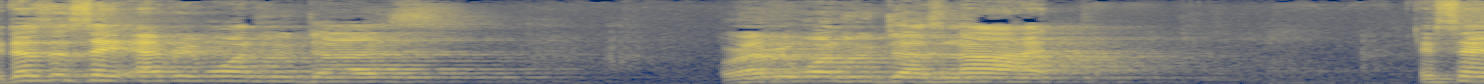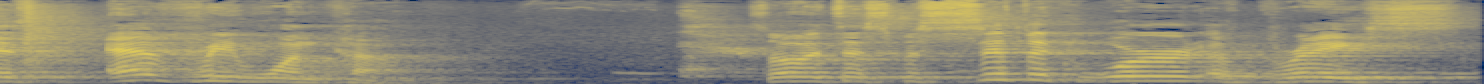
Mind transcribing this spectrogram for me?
It doesn't say everyone who does or everyone who does not. It says everyone come. So it's a specific word of grace.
